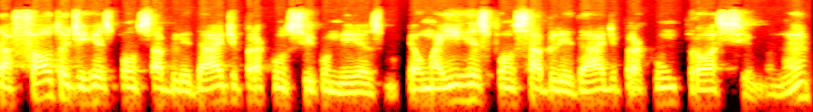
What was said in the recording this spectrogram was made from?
da falta de responsabilidade para consigo mesmo. É uma irresponsabilidade para com o próximo, né?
